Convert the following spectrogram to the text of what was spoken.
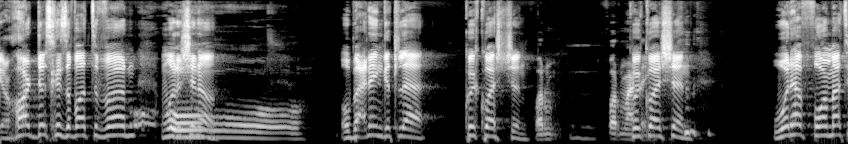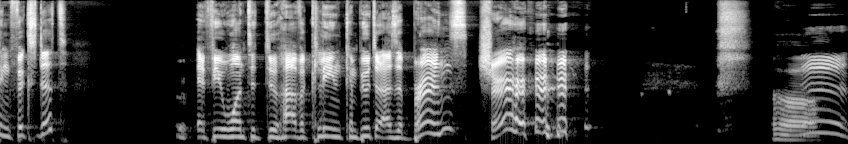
your hard disk is about to burn ما ادري شنو أوه. وبعدين قلت له quick question Form- formatting. quick question would have formatting fixed it if you wanted to have a clean computer as it burns sure Oh.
